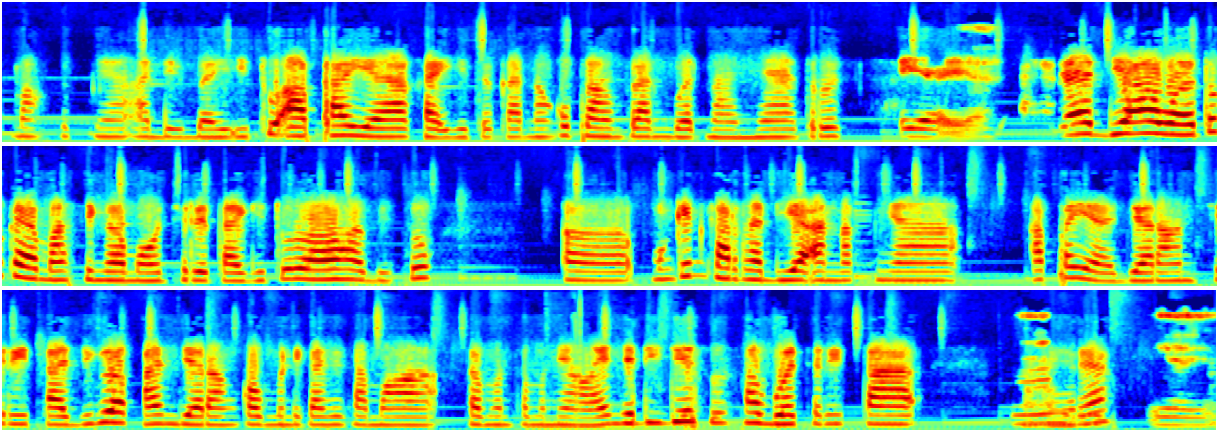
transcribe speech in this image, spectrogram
maksudnya adik bayi itu apa ya kayak gitu kan aku pelan-pelan buat nanya terus Iya iya. akhirnya dia awal tuh kayak masih nggak mau cerita gitu loh habis itu eh, mungkin karena dia anaknya apa ya jarang cerita juga kan jarang komunikasi sama teman-teman yang lain jadi dia susah buat cerita. Nah, Hmm, akhirnya Iya iya.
